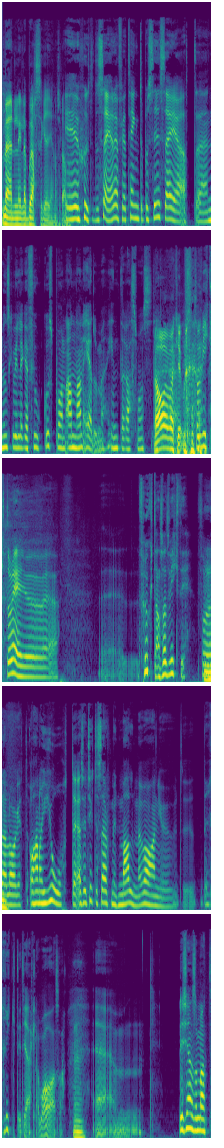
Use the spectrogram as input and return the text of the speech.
med den lilla brassegrejen och sådär. Det är sjukt att du säger det för jag tänkte precis säga att eh, nu ska vi lägga fokus på en annan Elm, inte Rasmus. Ja det var kul. för Viktor är ju eh, eh, fruktansvärt viktig för mm. det där laget. Och han har gjort det, alltså jag tyckte särskilt mot Malmö var han ju riktigt jäkla bra alltså. Mm. Um, det känns som att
